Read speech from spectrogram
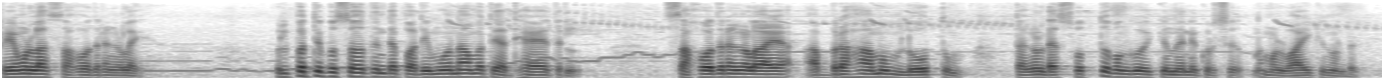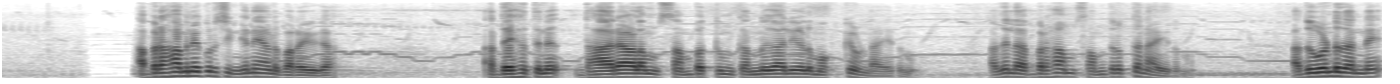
പ്രിയമുള്ള സഹോദരങ്ങളെ ഉൽപ്പത്തി പുസ്തകത്തിന്റെ പതിമൂന്നാമത്തെ അധ്യായത്തിൽ സഹോദരങ്ങളായ അബ്രഹാമും ലോത്തും തങ്ങളുടെ സ്വത്ത് പങ്കുവയ്ക്കുന്നതിനെക്കുറിച്ച് നമ്മൾ വായിക്കുന്നുണ്ട്. അബ്രഹാമിനെക്കുറിച്ച് ഇങ്ങനെയാണ് പറയുക. അദ്ദേഹത്തിന് ധാരാളം സമ്പത്തും കന്നുകാലികളും ഒക്കെ ഉണ്ടായിരുന്നു. അതിൽ അബ്രഹാം സംതൃപ്തനായിരുന്നു. അതുകൊണ്ട് തന്നെ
